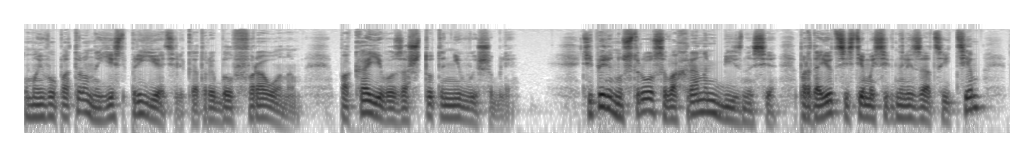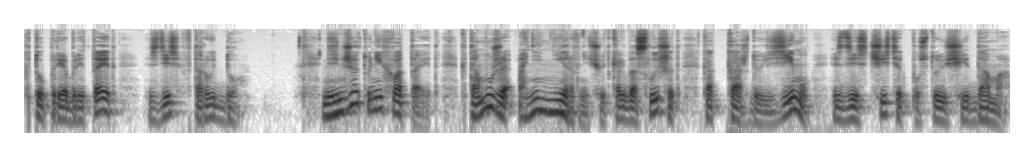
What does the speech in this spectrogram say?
У моего патрона есть приятель, который был фараоном, пока его за что-то не вышибли. Теперь он устроился в охранном бизнесе, продает системы сигнализации тем, кто приобретает здесь второй дом. Деньжат у них хватает. К тому же они нервничают, когда слышат, как каждую зиму здесь чистят пустующие дома.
